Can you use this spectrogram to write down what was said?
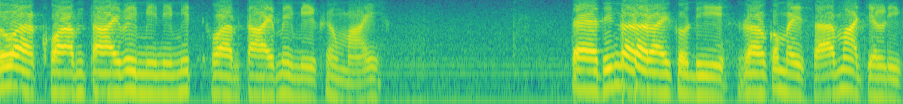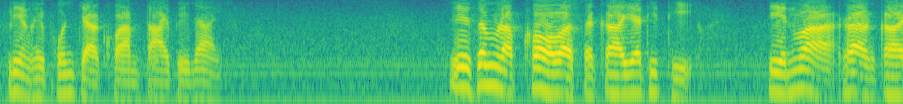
ราะว่าความตายไม่มีนิมิต ความตายไม่มีเครื่องหมาย แต่ถึงกับอะไรก็ดี เราก็ไม่สามารถจะหลีกเลี่ยงให้พ้นจากความตายไปได้ นี่สำหรับข้อว่าสกายทิฏฐิเห็นว่าร่างกาย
